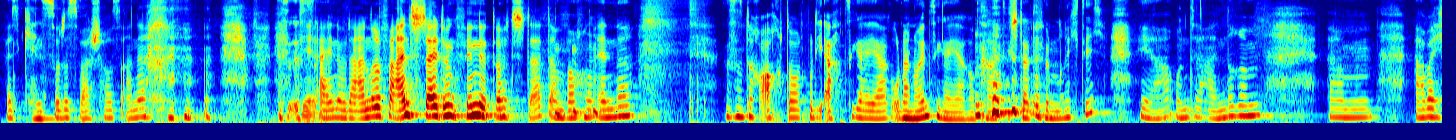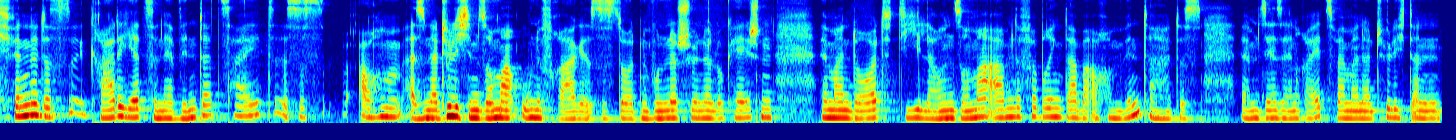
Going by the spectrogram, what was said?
Ich weiß, kennst du das Waschhaus, Anne? die eine oder andere Veranstaltung findet dort statt am Wochenende. Das sind doch auch dort, wo die 80er Jahre oder 90er Jahre Partys stattfinden, richtig? Ja, unter anderem. Ähm, aber ich finde, dass gerade jetzt in der Winterzeit ist es auch, also natürlich im Sommer ohne Frage ist es dort eine wunderschöne Location, wenn man dort die lauen Sommerabende verbringt, aber auch im Winter hat es ähm, sehr, sehr einen Reiz, weil man natürlich dann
